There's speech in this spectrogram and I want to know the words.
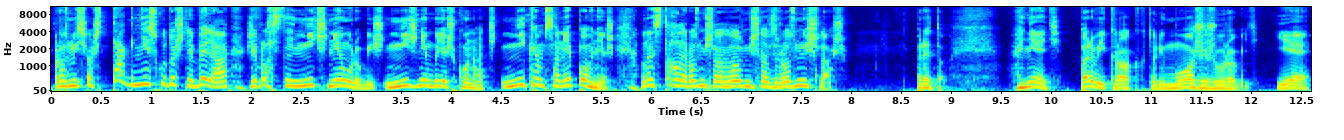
rozmýšľaš tak neskutočne veľa, že vlastne nič neurobíš, nič nebudeš konať, nikam sa nepohneš, len stále rozmýšľaš, rozmýšľaš, rozmýšľaš. Preto hneď prvý krok, ktorý môžeš urobiť, je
